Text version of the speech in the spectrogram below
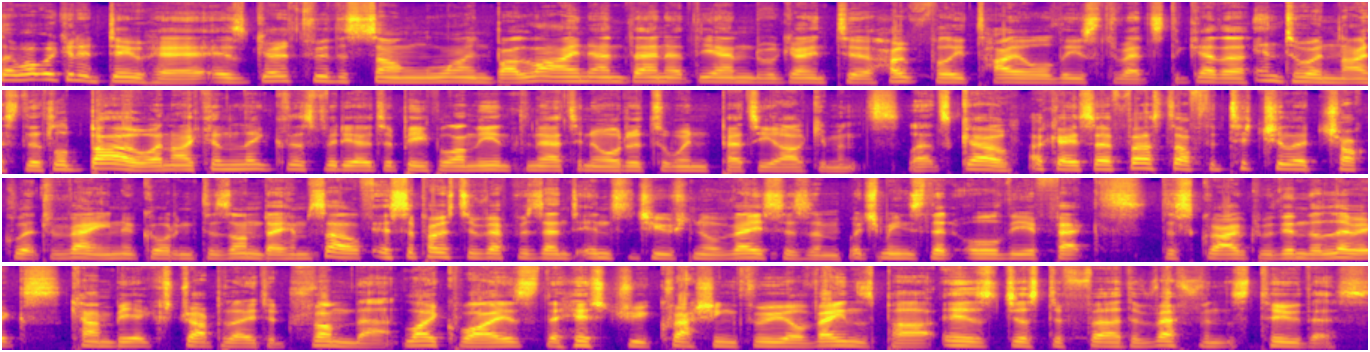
So what we're going to do here is go through the song line by line and then at the end we're going to hopefully tie all these threads together into a nice little bow and I can link this video to people on the internet in order to win petty arguments. Let's go. Okay, so first off, the titular chocolate rain, according to Zonday himself, is supposed to represent institutional racism, which means that all the effects described within the lyrics can be extrapolated from that. Likewise, the history crashing through your veins part is just a further reference to this.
